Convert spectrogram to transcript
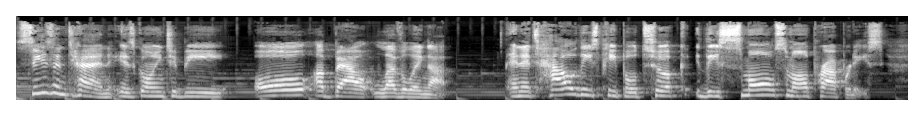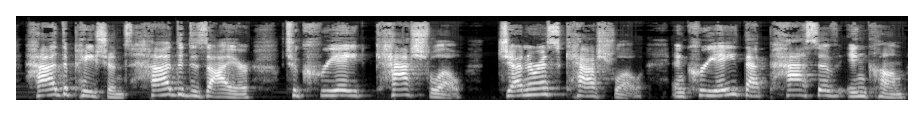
Season 10 is going to be all about leveling up. And it's how these people took these small, small properties, had the patience, had the desire to create cash flow, generous cash flow, and create that passive income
